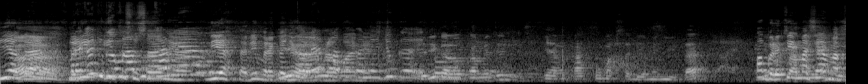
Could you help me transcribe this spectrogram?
Iya kan? Ah. Mereka Jadi juga itu melakukannya. Iya, tadi mereka Iya. juga Kalian melakukannya. juga Jadi itu kalau kami tuh yang aku maksa dia main gitar. Oh, berarti masih satunya mas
